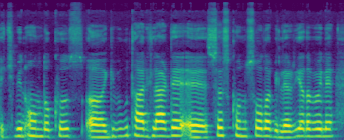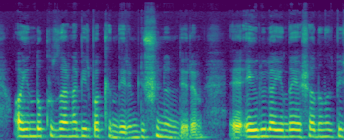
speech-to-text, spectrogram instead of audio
2019 gibi bu tarihlerde e, söz konusu olabilir ya da böyle ayın 9'larına bir bakın derim, düşünün derim. E, Eylül ayında yaşadığınız bir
